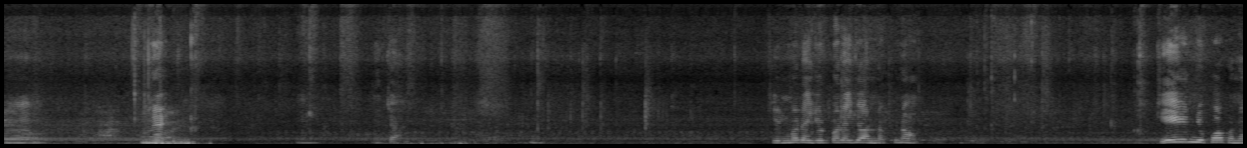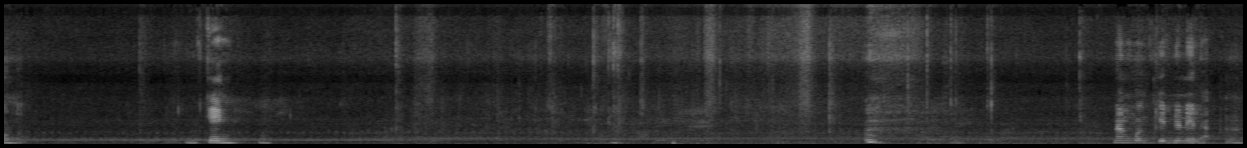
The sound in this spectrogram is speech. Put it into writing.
อืมนี่อืมนี่จ้ะอืม กินบ่ได้ยุดบ่ได้ย่อนหรอกพี่น้องกินอยู่พ่อปานนั้นน่ะเก่งนั่งเบิ่งกินอยู่นี่แหละอืม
